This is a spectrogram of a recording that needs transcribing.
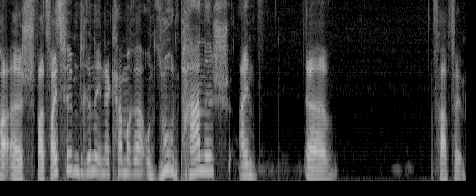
äh, Schwarz-Weiß-Film drin in der Kamera und suchen panisch einen äh, Farbfilm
